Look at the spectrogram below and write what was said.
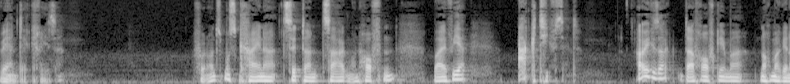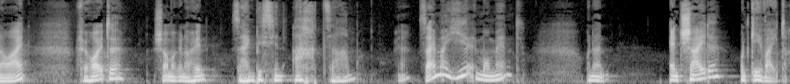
während der Krise. Von uns muss keiner zittern, zagen und hoffen, weil wir aktiv sind. Aber wie gesagt, darauf gehen wir nochmal genauer ein. Für heute, schau mal genau hin, sei ein bisschen achtsam. Ja? Sei mal hier im Moment und dann entscheide und geh weiter.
